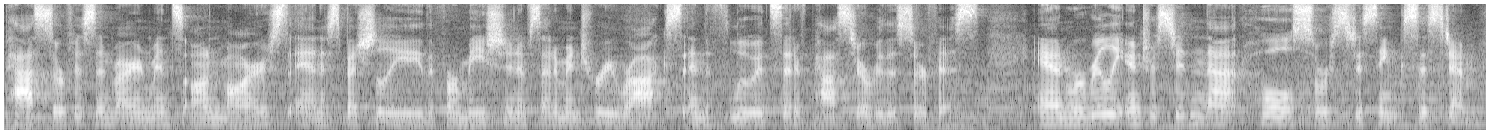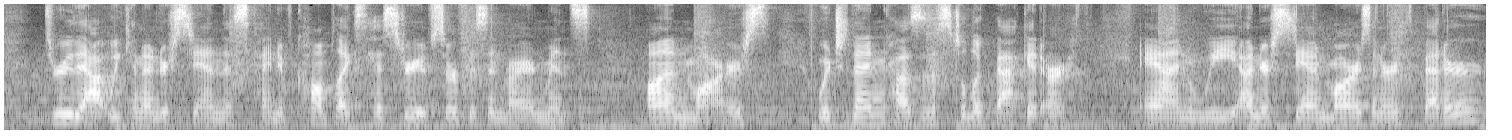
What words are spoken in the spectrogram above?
past surface environments on Mars and especially the formation of sedimentary rocks and the fluids that have passed over the surface. And we're really interested in that whole source to sink system. Through that, we can understand this kind of complex history of surface environments on Mars, which then causes us to look back at Earth. And we understand Mars and Earth better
